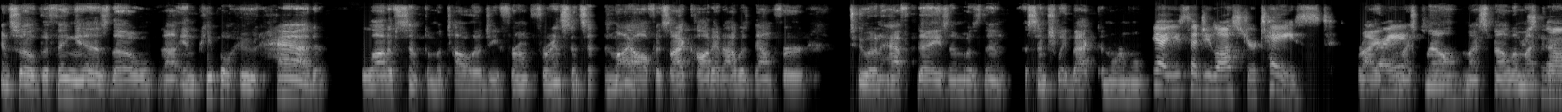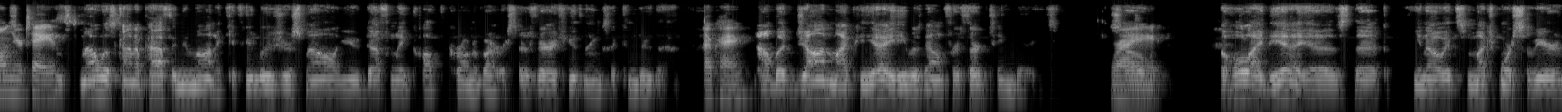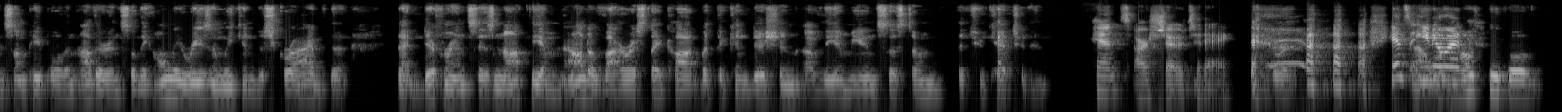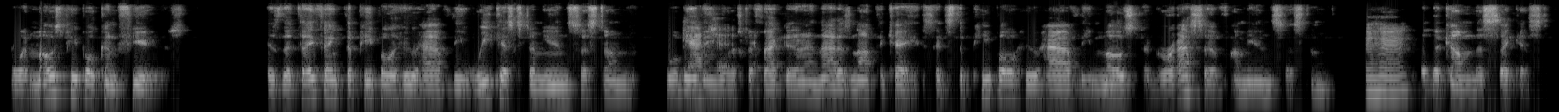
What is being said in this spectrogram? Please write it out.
And so the thing is, though, uh, in people who had a lot of symptomatology. For, for instance, in my office, I caught it. I was down for two and a half days and was then essentially back to normal. Yeah, you said you lost your taste. Right. right? My smell, my smell and your my smell taste. and your taste. And smell is kind of pathognomonic. If you lose your smell, you definitely caught the coronavirus. There's very few things that can do that. Okay. Now, but John, my PA, he was down for 13 days. Right. So the whole idea is that you know it's much more severe in some people than other and so the only reason we can describe the, that difference is not the amount of virus they caught but the condition of the immune system that you catch it in. Hence our show today. Hence now, you know what, what? most people what most people confuse is that they think the people who have the weakest immune system will be gotcha. the worst affected, and that is not the case. It's the people who have the most aggressive immune system mm-hmm. that become the sickest.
